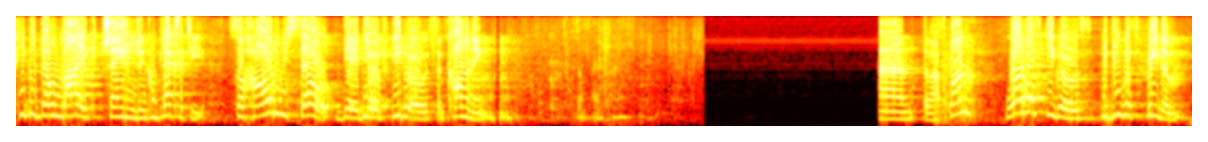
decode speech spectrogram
People don't like change and complexity, so how do we sell the idea of degrowth and commoning? And the last one, what has degrowth to do with freedom?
